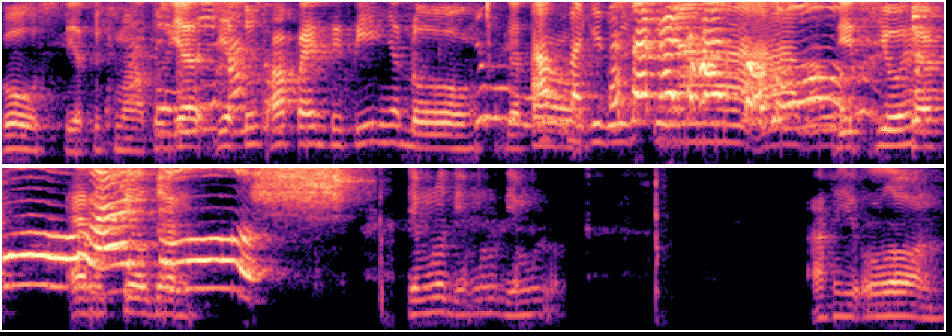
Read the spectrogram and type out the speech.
ghost dia tuh cuma tuh ya dia terus apa entitinya dong? Gak tahu. Apa jenisnya? did you have any children? Shh. diam dulu diam dulu diam dulu are you alone?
